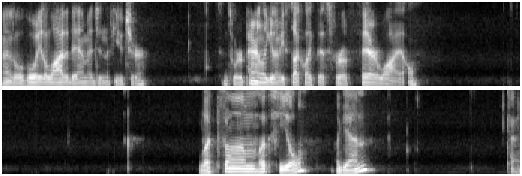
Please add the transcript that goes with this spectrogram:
And it'll avoid a lot of damage in the future. Since we're apparently going to be stuck like this for a fair while. Let's um let's heal again. Okay.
